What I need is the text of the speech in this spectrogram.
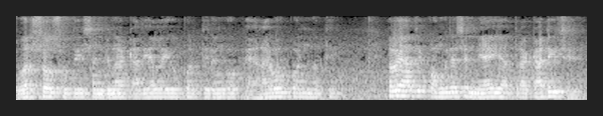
વર્ષો સુધી સંઘના કાર્યાલય ઉપર તિરંગો ફહેરાયો પણ નથી. હવે આજે કોંગ્રેસે ન્યાય યાત્રા કાઢી છે.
